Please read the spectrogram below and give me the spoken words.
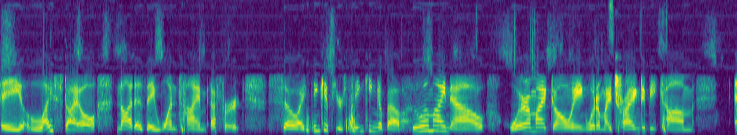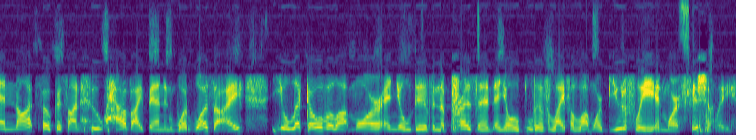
a lifestyle, not as a one-time effort. So I think if you're thinking about who am I now, where am I going, what am I trying to become, and not focus on who have I been and what was I, you'll let go of a lot more and you'll live in the present and you'll live life a lot more beautifully and more efficiently.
